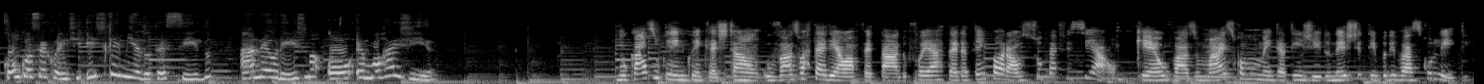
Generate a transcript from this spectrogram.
com consequente isquemia do tecido, aneurisma ou hemorragia. No caso clínico em questão, o vaso arterial afetado foi a artéria temporal superficial, que é o vaso mais comumente atingido neste tipo de vasculite.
